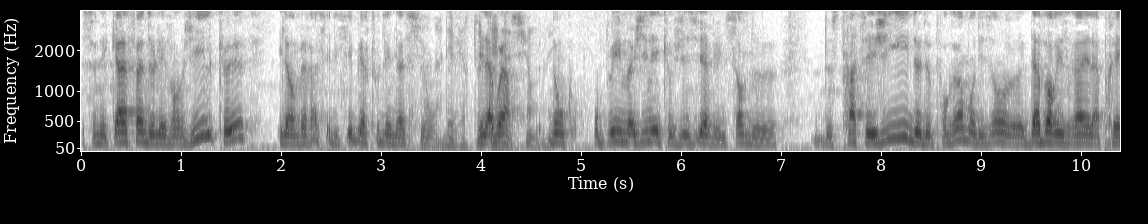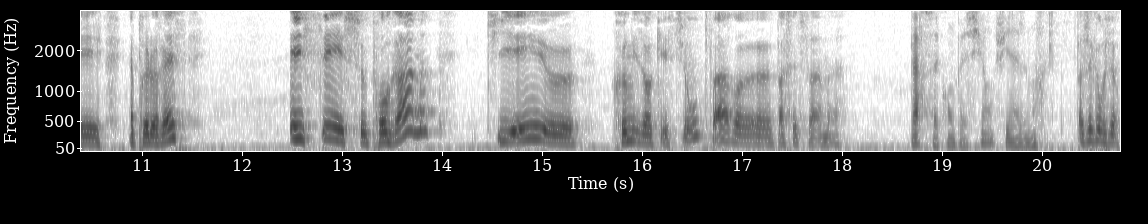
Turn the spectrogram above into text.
ce n'est qu'à la fin de l'évangile qu'il enverra ses disciples vers toutes les nations. Aller vers toutes les nations. Donc on peut imaginer que Jésus avait une sorte de, de stratégie, de, de, programme en disant euh, d'abord Israël, après, après le reste. Et c'est ce programme qui est euh, remis en question par, euh, par cette femme. Par sa compassion, finalement. Par sa compassion.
